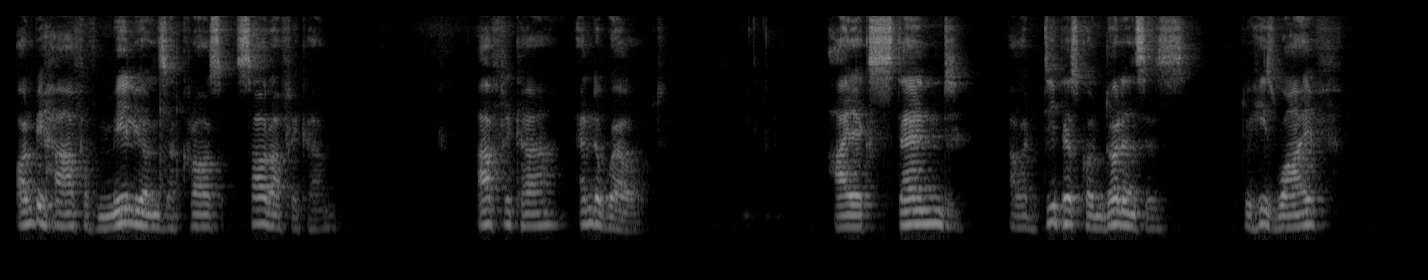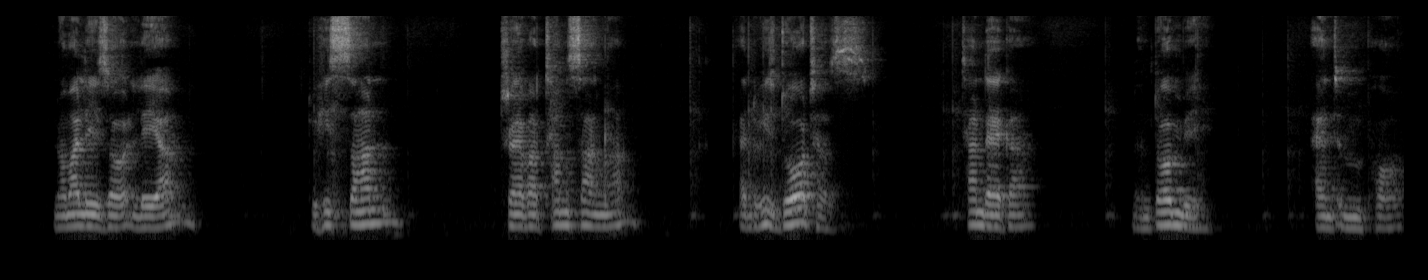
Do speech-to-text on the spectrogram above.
on behalf of millions across South Africa, Africa, and the world, I extend our deepest condolences to his wife, Nomalizo Leah, to his son, Trevor Thamsanqa, and to his daughters, Thandeka, Nontombi, and Mpho,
